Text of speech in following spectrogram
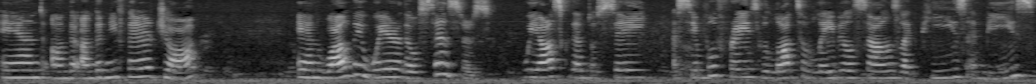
and on the underneath their jaw. And while they wear those sensors, we ask them to say a simple phrase with lots of labial sounds like P's and B's.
